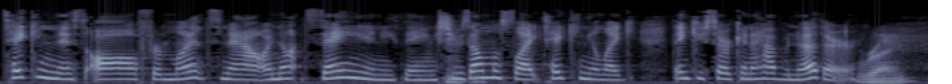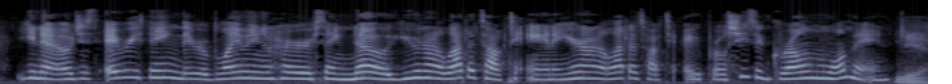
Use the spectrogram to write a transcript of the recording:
taking this all for months now and not saying anything." She was mm-hmm. almost like taking it like, "Thank you, sir. Can I have another?" Right. You know, just everything they were blaming on her, saying, "No, you're not allowed to talk to Anna. You're not allowed to talk to April. She's a grown woman." Yeah.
